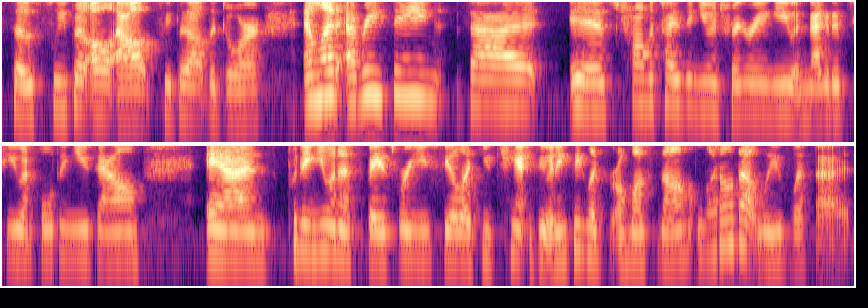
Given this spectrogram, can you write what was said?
So sweep it all out, sweep it out the door, and let everything that is traumatizing you and triggering you and negative to you and holding you down and putting you in a space where you feel like you can't do anything, like you're almost numb, let all that leave with it.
